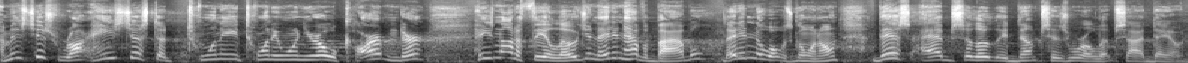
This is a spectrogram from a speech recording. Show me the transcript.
I mean, it's just right. He's just a 20, 21 year old carpenter. He's not a theologian. They didn't have a Bible, they didn't know what was going on. This absolutely dumps his world upside down.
